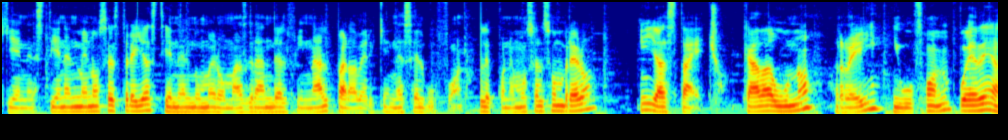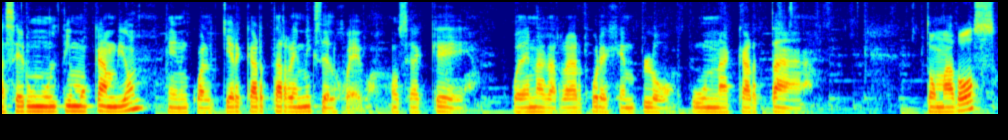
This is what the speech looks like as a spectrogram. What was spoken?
quienes tienen menos estrellas tiene el número más grande al final para ver quién es el bufón. Le ponemos el sombrero y ya está hecho. Cada uno, rey y bufón, puede hacer un último cambio en cualquier carta remix del juego. O sea que pueden agarrar, por ejemplo, una carta toma 2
